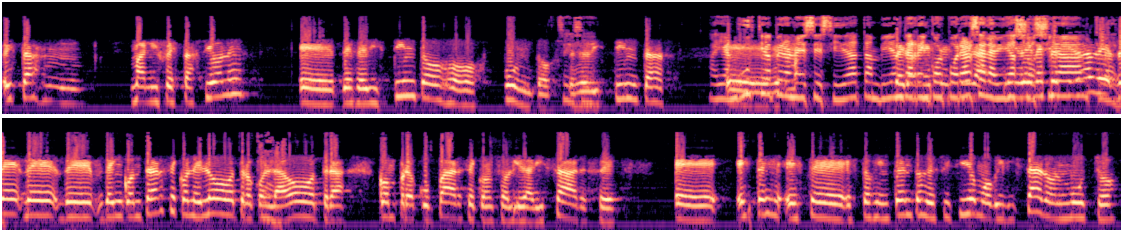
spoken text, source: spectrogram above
estas mm, manifestaciones eh, desde distintos puntos, desde distintas... Hay angustia, eh, pero necesidad también de reincorporarse a la vida social. De, de, de, encontrarse con el otro, con la otra, con preocuparse, con solidarizarse. Eh, este, este, estos intentos de suicidio movilizaron mucho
